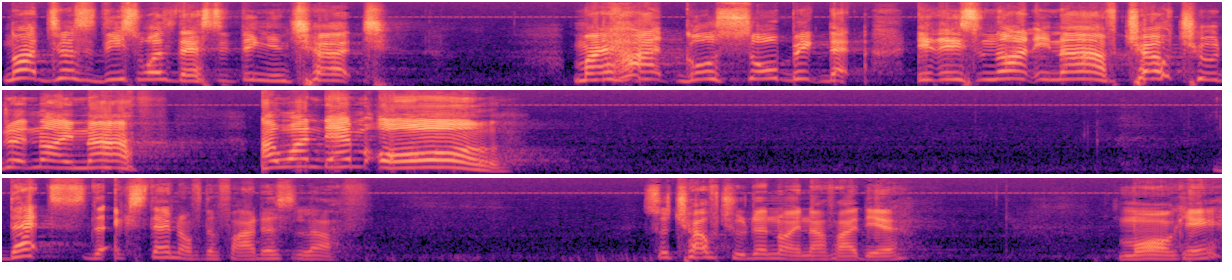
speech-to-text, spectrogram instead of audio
Not just these ones that are sitting in church. My heart goes so big that it is not enough. 12 children, not enough. I want them all. That's the extent of the father's love. So 12 children, not enough ah, idea. More, okay?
